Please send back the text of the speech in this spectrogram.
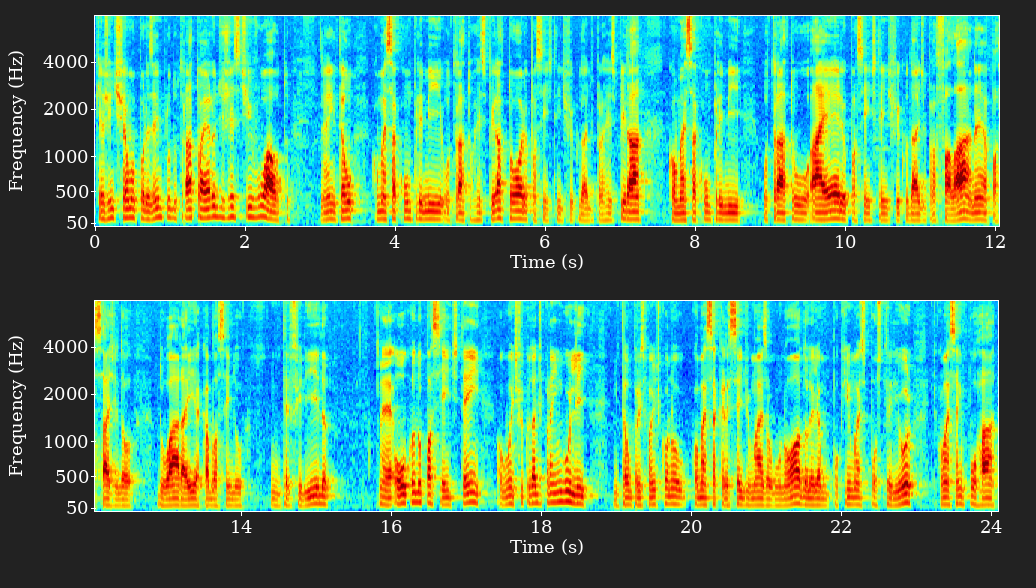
que a gente chama, por exemplo, do trato aerodigestivo alto. Né? Então, começa a comprimir o trato respiratório, o paciente tem dificuldade para respirar, começa a comprimir o trato aéreo, o paciente tem dificuldade para falar, né? a passagem do, do ar aí acaba sendo interferida é, ou quando o paciente tem alguma dificuldade para engolir. Então, principalmente quando começa a crescer demais algum nódulo, ele é um pouquinho mais posterior, ele começa a empurrar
